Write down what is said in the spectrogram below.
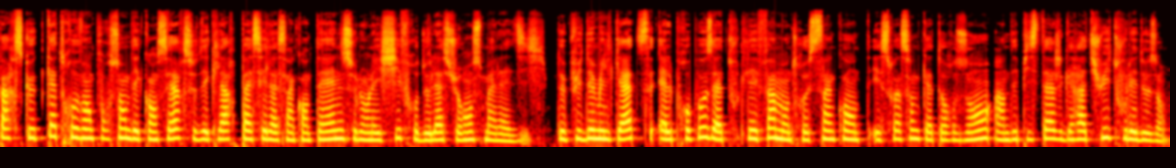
Parce que 80% des cancers se déclarent passé la cinquantaine selon les chiffres de l'assurance maladie. Depuis 2004, elle propose à toutes les femmes entre 50 et 74 ans un dépistage gratuit tous les deux ans.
